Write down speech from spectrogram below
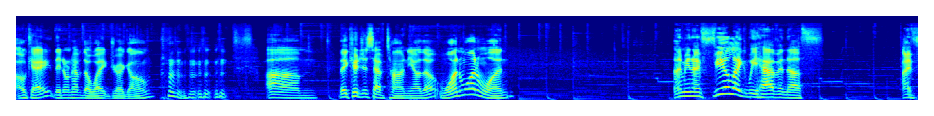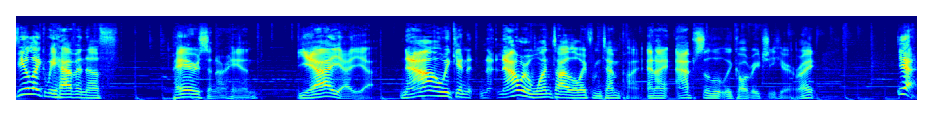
Okay, they don't have the White Dragon. um, they could just have Tanya, though. 111. I mean, I feel like we have enough... I feel like we have enough pairs in our hand. Yeah, yeah, yeah. Now we can... Now we're one tile away from Tenpai. And I absolutely call Riichi here, right? Yeah,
